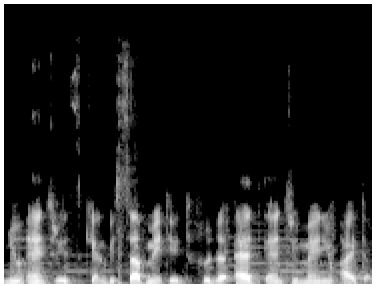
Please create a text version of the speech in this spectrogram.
New entries can be submitted through the Add Entry menu item.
